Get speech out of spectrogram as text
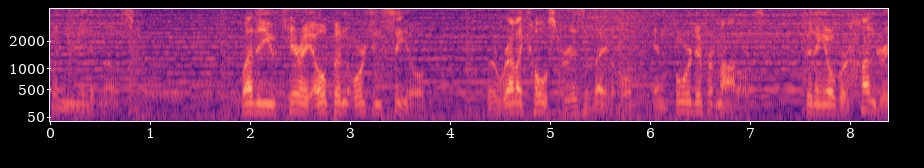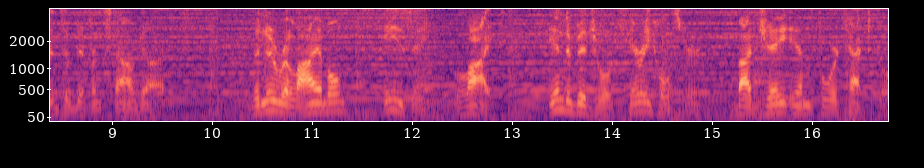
when you need it most. Whether you carry open or concealed, the Relic holster is available in four different models fitting over hundreds of different style guns. The new reliable, easy, light, individual carry holster by JM4 Tactical.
